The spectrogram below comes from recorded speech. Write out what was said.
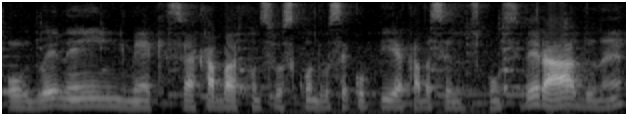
ou do Enem, né, que você acaba, quando você, quando você copia, acaba sendo desconsiderado, né?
